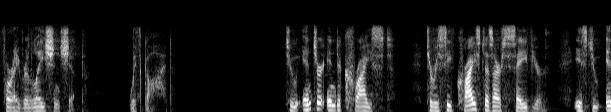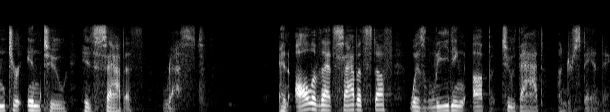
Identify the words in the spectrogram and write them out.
for a relationship with God. To enter into Christ, to receive Christ as our Savior, is to enter into his Sabbath rest. And all of that Sabbath stuff was leading up to that understanding.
